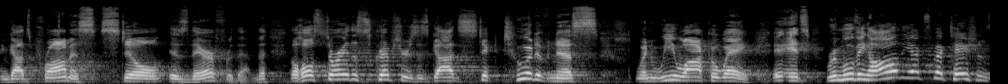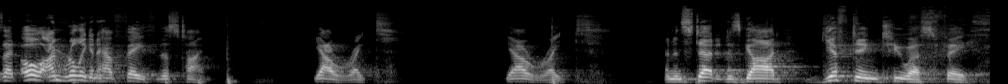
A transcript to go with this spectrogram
And God's promise still is there for them. The, the whole story of the scriptures is God's stick to itiveness when we walk away. It's removing all the expectations that, oh, I'm really going to have faith this time. Yeah, right. Yeah, right. And instead, it is God gifting to us faith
